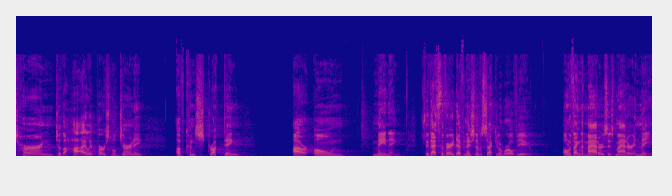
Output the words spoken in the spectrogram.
turn to the highly personal journey of constructing our own meaning. See, that's the very definition of a secular worldview. Only thing that matters is matter in me,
